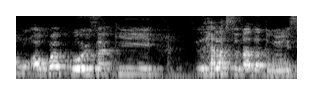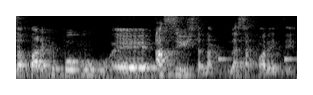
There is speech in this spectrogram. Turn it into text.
um- alguma coisa que relacionada à doença para que o povo é, assista na- nessa quarentena.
